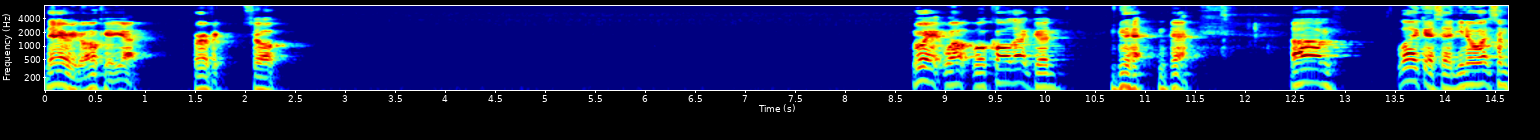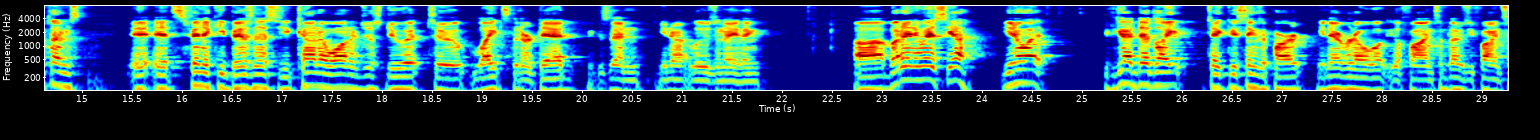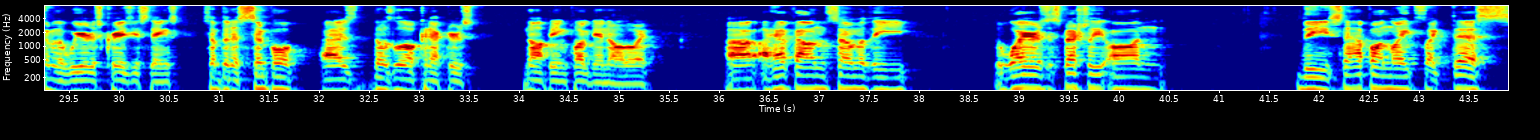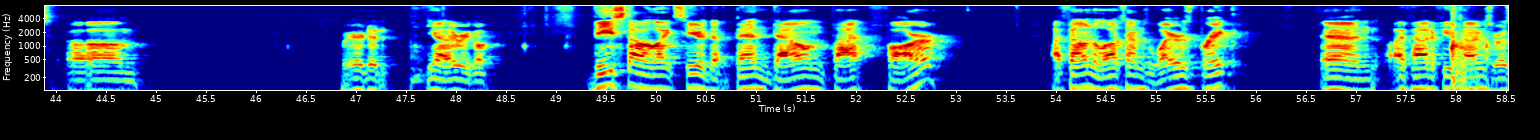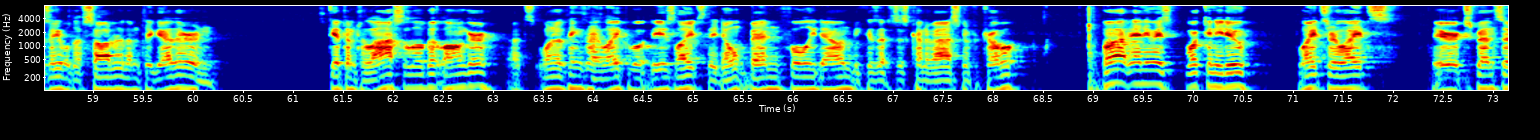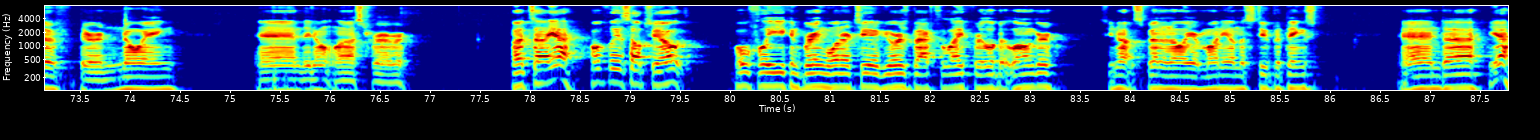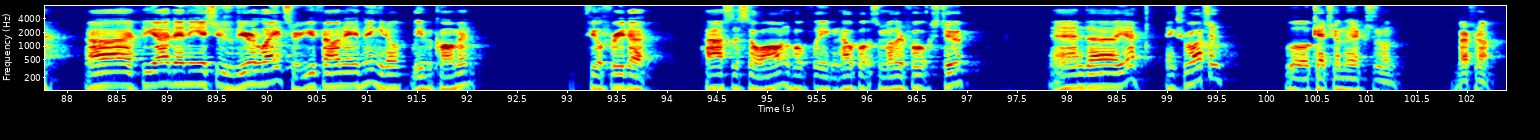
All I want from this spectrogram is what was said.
There we go. Okay, yeah. Perfect. So, wait, well, we'll call that good. Um, like I said, you know what? Sometimes it, it's finicky business. You kind of want to just do it to lights that are dead because then you're not losing anything. Uh, but anyways, yeah. You know what? If you got a dead light, take these things apart. You never know what you'll find. Sometimes you find some of the weirdest, craziest things. Something as simple as those little connectors not being plugged in all the way. Uh, I have found some of the the wires, especially on the snap-on lights like this. Um, where did? Yeah, there we go. These style lights here that bend down that far. I found a lot of times wires break, and I've had a few times where I was able to solder them together and get them to last a little bit longer. That's one of the things I like about these lights. They don't bend fully down because that's just kind of asking for trouble. But anyways, what can you do? Lights are lights. They're expensive. They're annoying. And they don't last forever. But uh, yeah, hopefully this helps you out. Hopefully you can bring one or two of yours back to life for a little bit longer. So you're not spending all your money on the stupid things. And uh, yeah, uh, if you had any issues with your lights or you found anything, you know, leave a comment. Feel free to pass this along. Hopefully you can help out some other folks too. And uh, yeah, thanks for watching. We'll catch you on the next one. Bye for now.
